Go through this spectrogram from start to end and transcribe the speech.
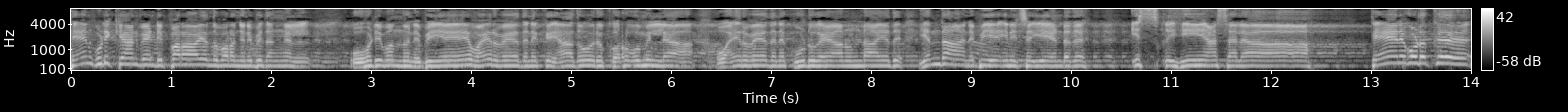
തേൻ കുടിക്കാൻ വേണ്ടി പറ എന്ന് പറഞ്ഞു നബി തങ്ങൾ. ഓടി വന്നു നബിയെ വയറുവേദനക്ക് യാതൊരു കുറവുമില്ല. വയറുവേദന കൂടുകയാണ് ഉണ്ടായത് എന്താ നബിയെ ഇനി ചെയ്യേണ്ടത്? ഇസ്ഖിഹി അസല. തേന് കൊടുക്ക്.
